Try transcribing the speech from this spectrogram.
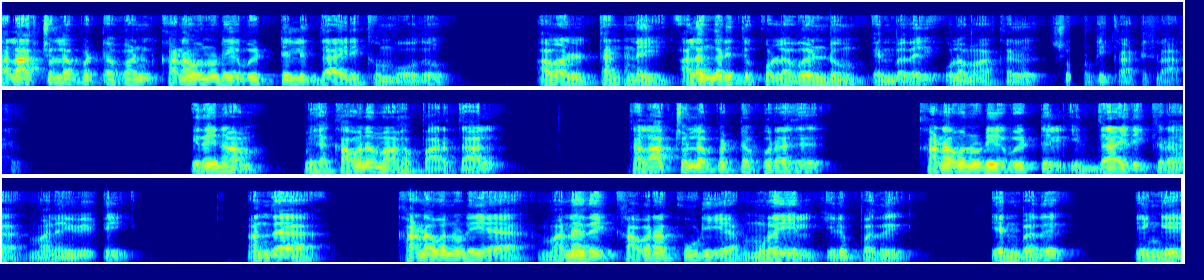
தலாக் சொல்லப்பட்ட பெண் கணவனுடைய வீட்டில் இத்தா போது அவள் தன்னை அலங்கரித்துக் கொள்ள வேண்டும் என்பதை உலமாக்கள் சுட்டிக்காட்டுகிறார்கள். இதை நாம் மிக கவனமாக பார்த்தால் தலாக் சொல்லப்பட்ட பிறகு கணவனுடைய வீட்டில் இத்தாயிருக்கிற மனைவி அந்த கணவனுடைய மனதை கவரக்கூடிய முறையில் இருப்பது என்பது இங்கே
